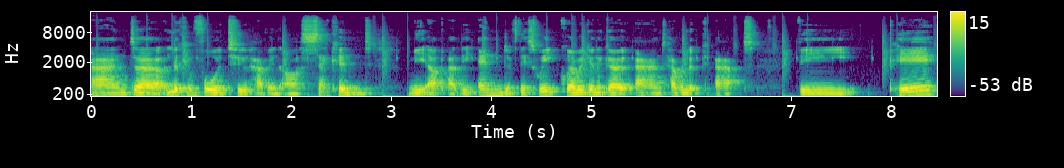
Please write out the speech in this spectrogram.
and uh, looking forward to having our second meet up at the end of this week where we're going to go and have a look at the pier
